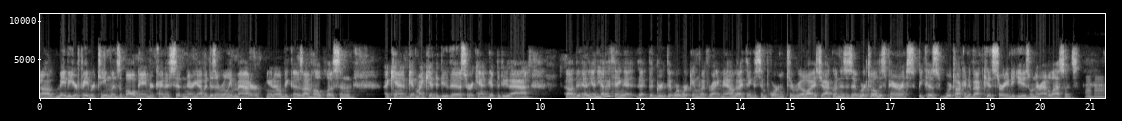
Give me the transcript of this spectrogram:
uh, maybe your favorite team wins a ball game, you're kind of sitting there, yeah, but it doesn't really matter, you know, because I'm hopeless and I can't get my kid to do this or I can't get to do that. Uh, the, and the other thing that, that, the group that we're working with right now that I think is important to realize, Jacqueline, is, is that we're told as parents because we're talking about kids starting to use when they're adolescents. Mm-hmm.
